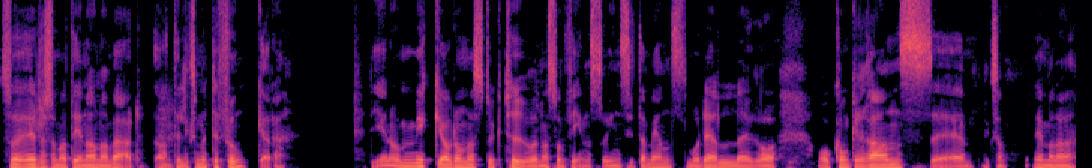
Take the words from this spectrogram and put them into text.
så är det som att det är en annan värld, att mm. det liksom inte funkar där. Det är nog mycket av de här strukturerna som finns och incitamentsmodeller och, och konkurrens. Eh, liksom, jag menar,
